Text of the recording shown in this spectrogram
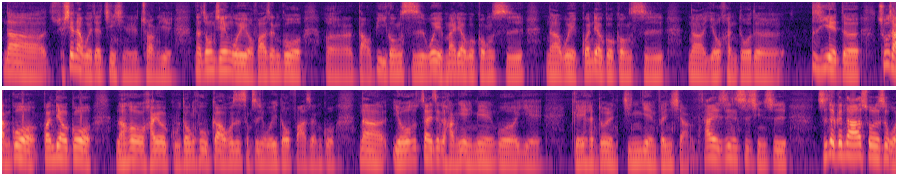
那现在我也在进行一个创业，那中间我也有发生过呃倒闭公司，我也卖掉过公司，那我也关掉过公司，那有很多的。事业的出场过、关掉过，然后还有股东互告或者什么事情，我也都发生过。那由在这个行业里面，我也给很多人经验分享。还有这件事情是值得跟大家说的是，我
